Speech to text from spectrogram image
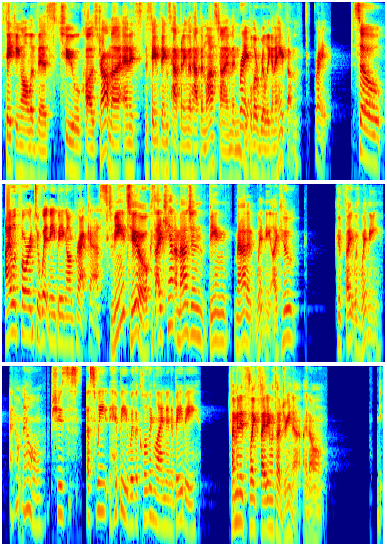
faking all of this to cause drama, and it's the same things happening that happened last time, and Right. people are really going to hate them. Right. So I look forward to Whitney being on Prattcast. Me too, because I can't imagine being mad at Whitney. Like, who could fight with Whitney? I don't know. She's a sweet hippie with a clothing line and a baby. I mean, it's like fighting with Audrina. I don't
